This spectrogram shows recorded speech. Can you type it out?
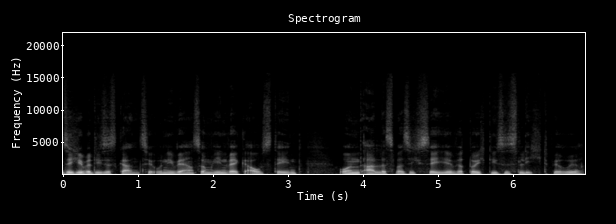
sich über dieses ganze Universum hinweg ausdehnt und alles, was ich sehe, wird durch dieses Licht berührt.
